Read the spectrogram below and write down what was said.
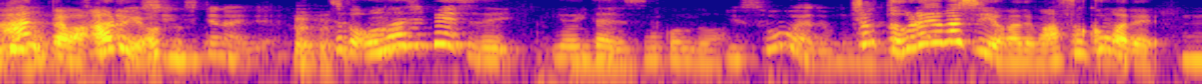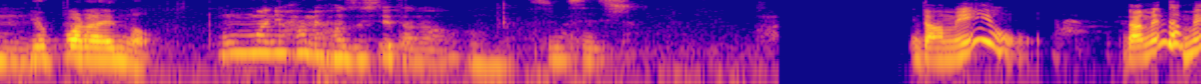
あんたはあるよ。信じてないで。ちょっと同じペースで酔いたいですね今度は。いやそうやでほんまに。ちょっと羨ましいよなでもあそこまで。うん。酔っ払えんの。ほんまにハメ外してたな。すいませんでしダメよ。ダメダメ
